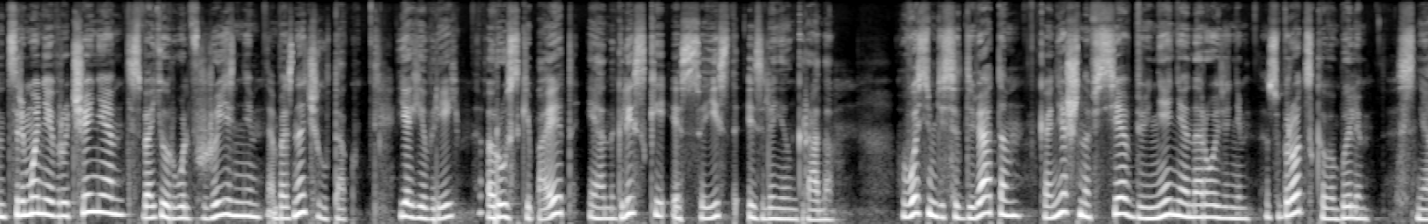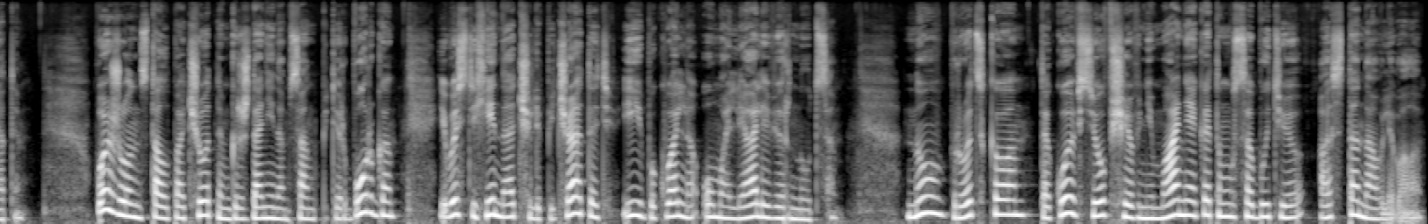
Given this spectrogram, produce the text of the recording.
на церемонии вручения свою роль в жизни обозначил так. «Я еврей, русский поэт и английский эссеист из Ленинграда». В 89-м, конечно, все обвинения на родине Зубродского были сняты. Позже он стал почетным гражданином Санкт-Петербурга, его стихи начали печатать и буквально умоляли вернуться. Но Бродского такое всеобщее внимание к этому событию останавливало.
